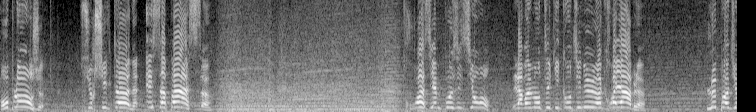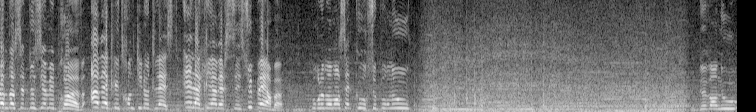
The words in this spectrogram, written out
On plonge sur Shilton et ça passe Troisième position. La remontée qui continue, incroyable. Le podium dans cette deuxième épreuve avec les 30 kg de l'Est et la grille inversée, superbe. Pour le moment cette course pour nous. Devant nous,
